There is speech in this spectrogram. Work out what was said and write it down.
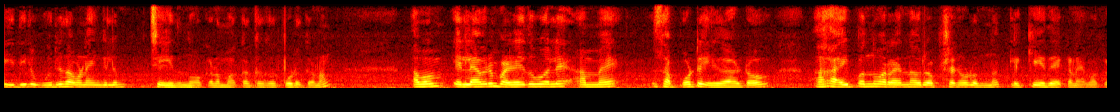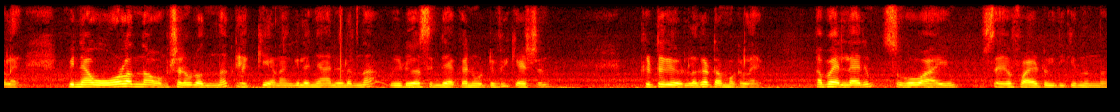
രീതിയിൽ ഒരു തവണയെങ്കിലും ചെയ്ത് നോക്കണം. മക്കൾക്കൊക്കെ കൊടുക്കണം. അപ്പം എല്ലാവരും പഴയതുപോലെ അമ്മയെ സപ്പോർട്ട് ചെയ്യുക കേട്ടോ. ആ ഹൈപ്പ് എന്ന് പറയുന്ന ഒരു ഓപ്ഷനോട് ഒന്ന് ക്ലിക്ക് ചെയ്തേക്കണേ മക്കളെ. പിന്നെ ഓൾ എന്ന ഓപ്ഷനോട് ഒന്ന് ക്ലിക്ക് ചെയ്യണമെങ്കിൽ ഞാനിടുന്ന വീഡിയോസിന്റെയൊക്കെ നോട്ടിഫിക്കേഷൻ കിട്ടുകയുള്ളൂ കേട്ടോ മക്കളെ. അപ്പോൾ എല്ലാവരും സുഖമായും സേഫായിട്ടും ഇരിക്കുന്നെന്ന്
